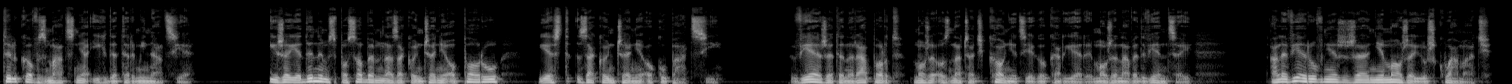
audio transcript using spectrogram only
tylko wzmacnia ich determinację. I że jedynym sposobem na zakończenie oporu jest zakończenie okupacji. Wie, że ten raport może oznaczać koniec jego kariery, może nawet więcej, ale wie również, że nie może już kłamać,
